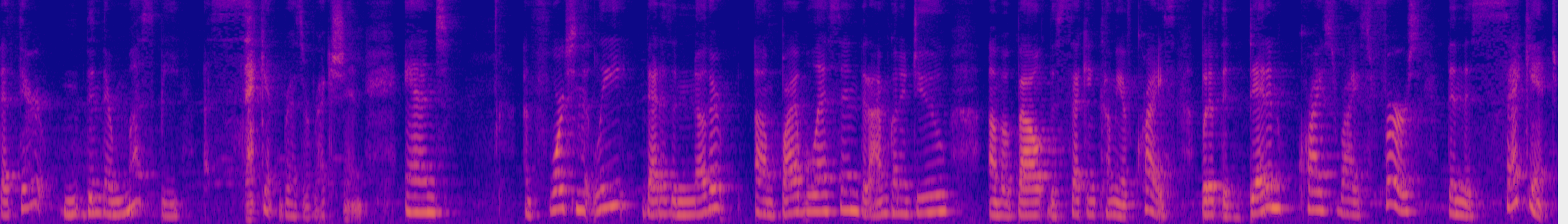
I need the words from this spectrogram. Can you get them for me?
that there then there must be a second resurrection. And unfortunately, that is another um, Bible lesson that I'm going to do um, about the second coming of Christ. But if the dead in Christ rise first, then the second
